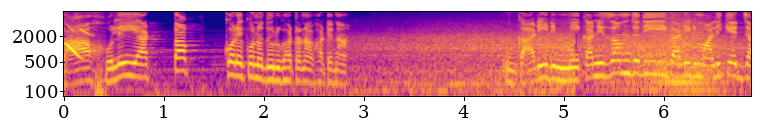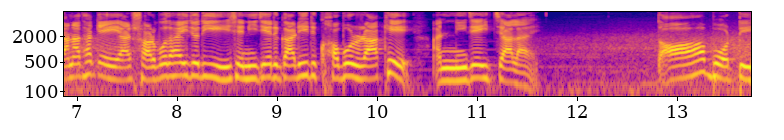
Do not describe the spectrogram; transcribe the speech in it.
তাহলেই আর টপ করে কোনো দুর্ঘটনা ঘটে না। গাড়ির মেকানিজম যদি গাড়ির মালিকের জানা থাকে, আর সর্বদাই যদি সে নিজের গাড়ির খবর রাখে আর নিজেই চালায়, তা বটে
